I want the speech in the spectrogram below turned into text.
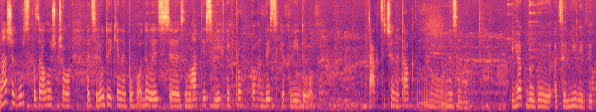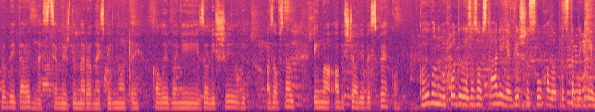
наше ГУР сказало, що це люди, які не погодились е, зніматись в їхніх пропагандистських відео. Так це чи не так, ну не знаю. Як би ви оцінили відповідальність міжнародної спільноти, коли вони залишили Азовсталь їм обіцяли безпеку? Коли вони виходили з Азовсталі, я більше слухала представників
